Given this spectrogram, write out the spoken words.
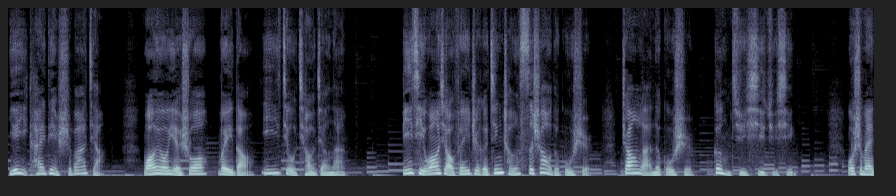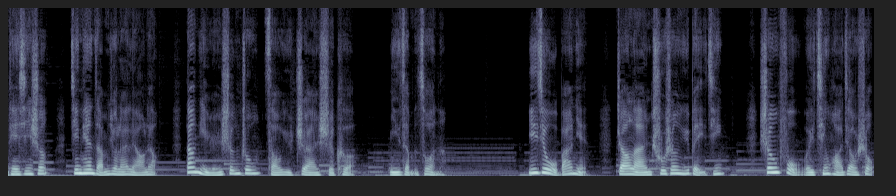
也已开店十八家，网友也说味道依旧俏江南。比起汪小菲这个京城四少的故事，张兰的故事更具戏剧性。我是麦田新生，今天咱们就来聊聊，当你人生中遭遇至暗时刻，你怎么做呢？一九五八年，张兰出生于北京，生父为清华教授，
